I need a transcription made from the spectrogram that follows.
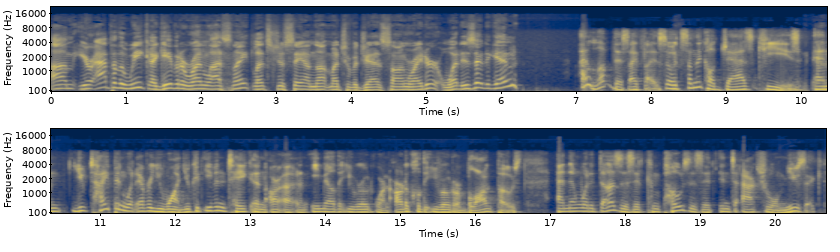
Um, your app of the week, I gave it a run last night. Let's just say I'm not much of a jazz songwriter. What is it again? I love this. I thought so. It's something called Jazz Keys, and you type in whatever you want. You could even take an uh, an email that you wrote, or an article that you wrote, or a blog post, and then what it does is it composes it into actual music.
